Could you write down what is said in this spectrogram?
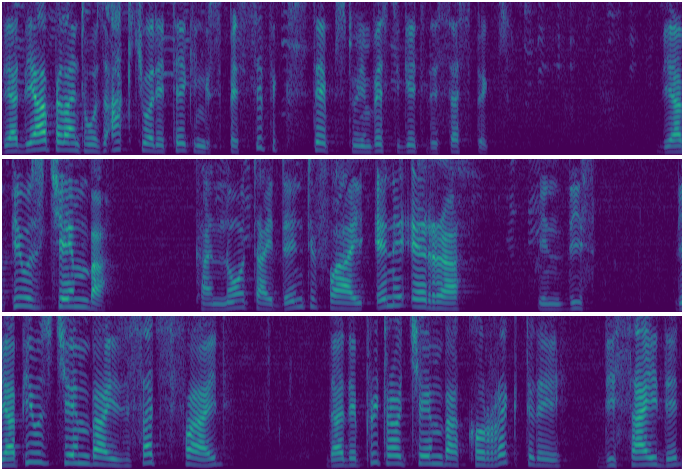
that the appellant was actually taking specific steps to investigate the suspects. The appeals chamber cannot identify any error in this. The appeals chamber is satisfied that the pretrial chamber correctly decided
